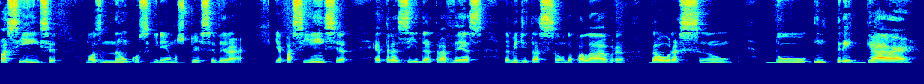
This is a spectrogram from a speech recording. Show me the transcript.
paciência, nós não conseguiremos perseverar. E a paciência é trazida através da meditação da palavra, da oração, do entregar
